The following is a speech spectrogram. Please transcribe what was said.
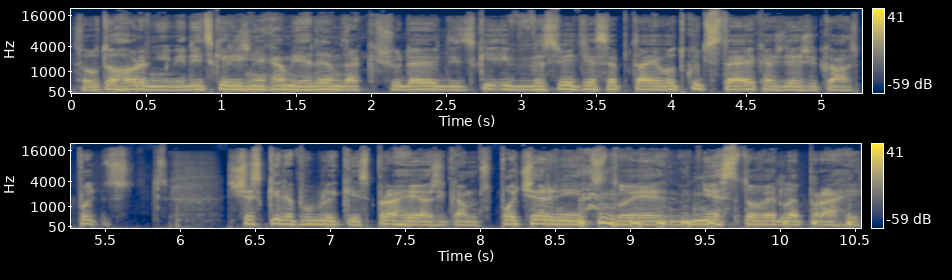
jsou to horní. My vždycky, když někam jedem, tak všude, vždycky i ve světě se ptají, odkud jste, každý říká z České republiky, z Prahy, já říkám z Počernic, to je město vedle Prahy.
